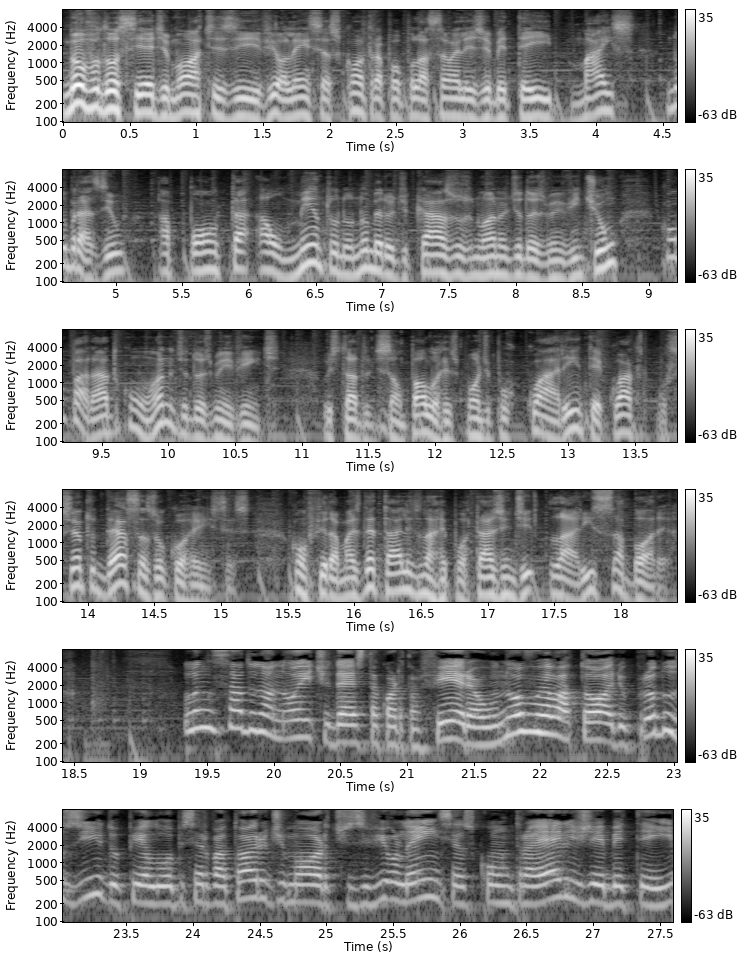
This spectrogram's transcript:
Novo dossiê de mortes e violências contra a população LGBTI, no Brasil, aponta aumento no número de casos no ano de 2021, comparado com o ano de 2020. O estado de São Paulo responde por 44% dessas ocorrências. Confira mais detalhes na reportagem de Larissa Borer. Lançado na noite desta quarta-feira, o novo relatório produzido pelo Observatório de Mortes e Violências contra LGBTI,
